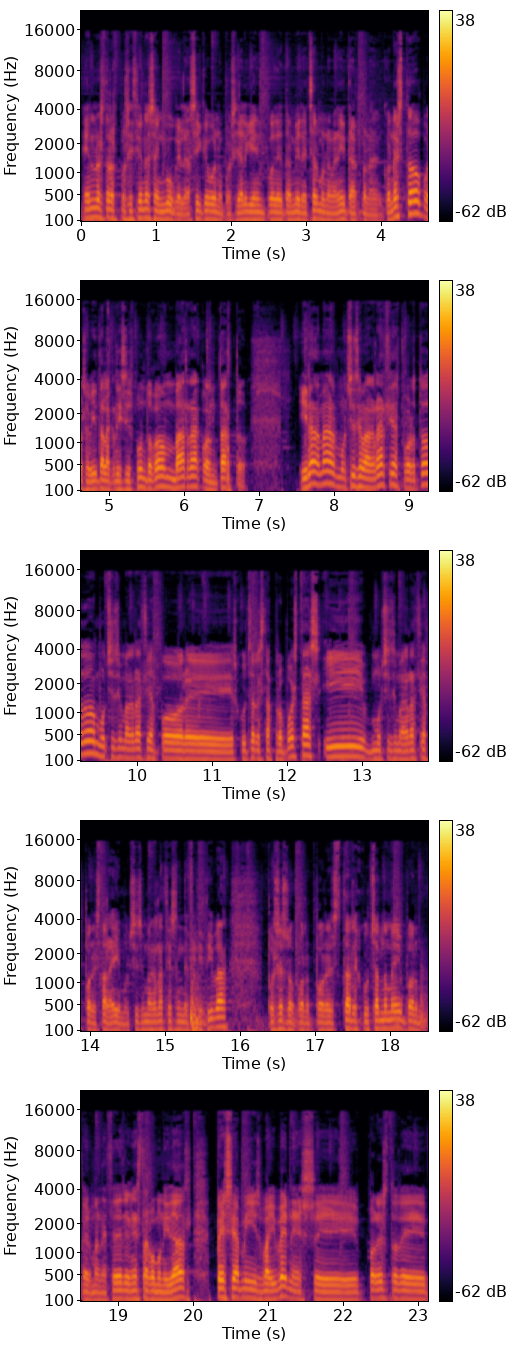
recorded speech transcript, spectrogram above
en nuestras posiciones en Google, así que bueno, pues si alguien puede también echarme una manita con, con esto, pues evitalacrisis.com barra contacto. Y nada más, muchísimas gracias por todo, muchísimas gracias por eh, escuchar estas propuestas y muchísimas gracias por estar ahí, muchísimas gracias en definitiva, pues eso, por, por estar escuchándome y por permanecer en esta comunidad, pese a mis vaivenes, eh, por esto de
